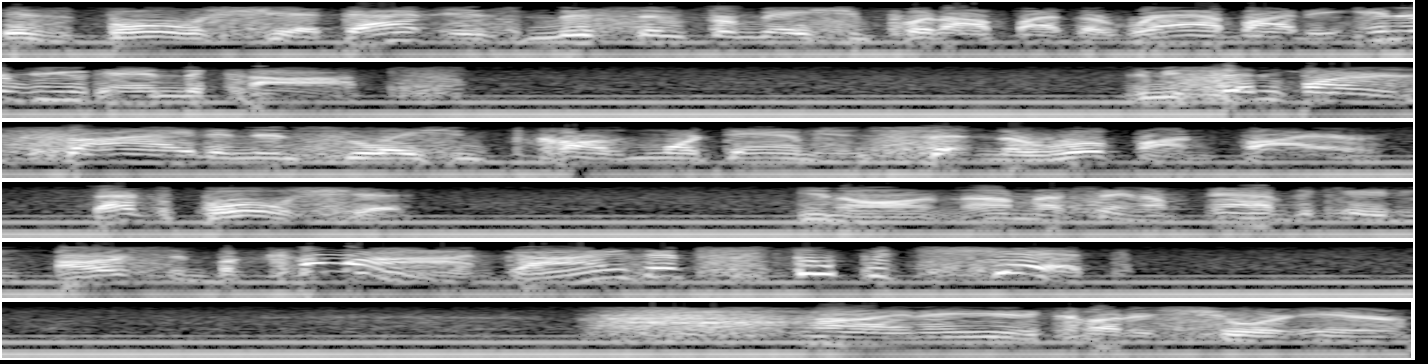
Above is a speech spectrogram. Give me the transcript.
is bullshit. That is misinformation put out by the rabbi, the interviewed, and the cops. If you setting fire inside an installation cause more damage than setting the roof on fire. That's bullshit. You know, I'm not saying I'm advocating arson, but come on, guys, that's stupid shit. All right, I need to cut it short here.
